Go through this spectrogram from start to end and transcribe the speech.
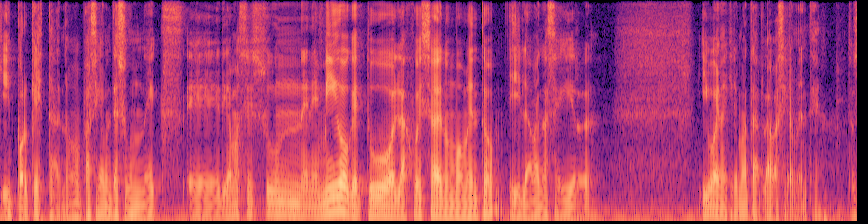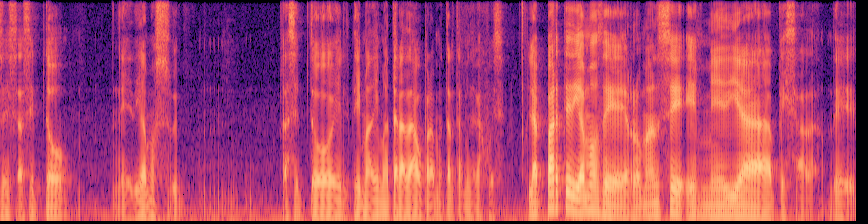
y, por qué está, ¿no? Básicamente es un ex, eh, digamos, es un enemigo que tuvo la jueza en un momento y la van a seguir. Y bueno, quiere matarla, básicamente. Entonces aceptó, eh, digamos, aceptó el tema de matar a Dao para matar también a la jueza. La parte, digamos, de romance es media pesada. De,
